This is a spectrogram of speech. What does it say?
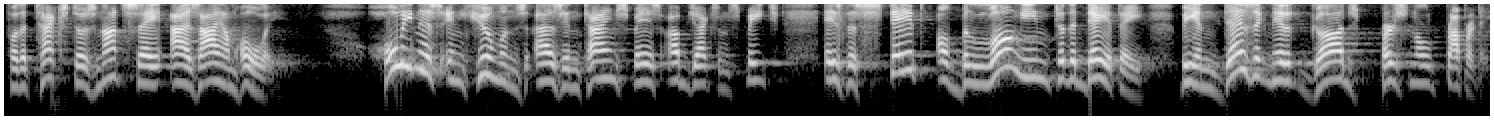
for the text does not say, as I am holy. Holiness in humans, as in time, space, objects, and speech, is the state of belonging to the deity, being designated God's personal property.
